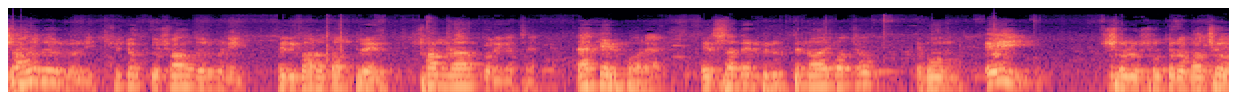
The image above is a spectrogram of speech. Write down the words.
সহধর্মিনী সুযোগ্য সহধর্মিনী তিনি গণতন্ত্রের সংগ্রাম করে গেছেন একের পর এক। এরশাদের বিরুদ্ধে নয় বছর এবং এই ষোলো সতেরো বছর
